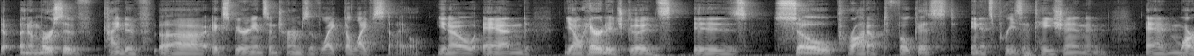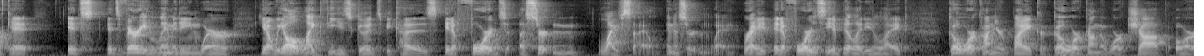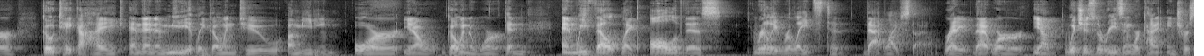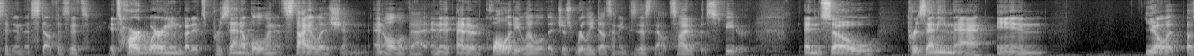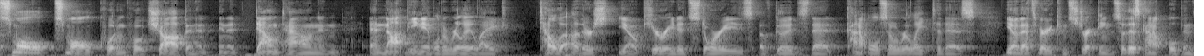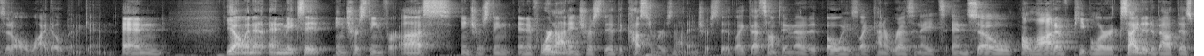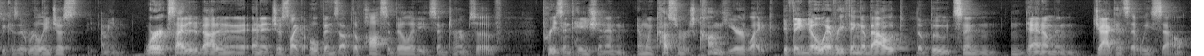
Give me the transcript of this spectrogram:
an immersive kind of uh, experience in terms of like the lifestyle, you know, and you know, heritage goods is so product focused in its presentation and and market. It's it's very limiting where you know we all like these goods because it affords a certain lifestyle in a certain way, right? It affords the ability to like go work on your bike or go work on the workshop or go take a hike and then immediately go into a meeting or you know go into work and and we felt like all of this really relates to that lifestyle right? That we're you know which is the reason we're kind of interested in this stuff is it's it's hard wearing but it's presentable and it's stylish and and all of that and it, at a quality level that just really doesn't exist outside of this sphere. And so presenting that in you know a, a, small small quote unquote shop in a in a downtown and and not being able to really like tell the others you know curated stories of goods that kind of also relate to this you know that's very constricting so this kind of opens it all wide open again and you know, and and makes it interesting for us, interesting. And if we're not interested, the customer's not interested. Like that's something that it always like kind of resonates. And so a lot of people are excited about this because it really just, I mean, we're excited about it, and it, and it just like opens up the possibilities in terms of presentation and and when customers come here like if they know everything about the boots and, and denim and jackets that we sell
